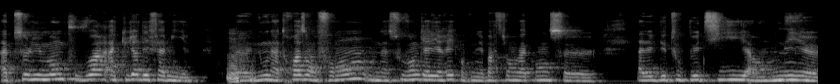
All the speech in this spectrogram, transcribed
absolument pouvoir accueillir des familles. Euh, mhm. nous, on a trois enfants. On a souvent galéré quand on est parti en vacances euh, avec des tout petits à emmener euh,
